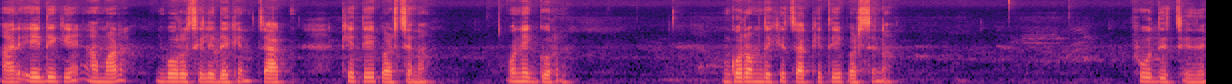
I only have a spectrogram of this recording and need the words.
আর এইদিকে আমার বড় ছেলে দেখেন, চা খেতেই পারছে না। অনেক গরম। গরম দেখে চা খেতেই পারছে না। ফু দিচ্ছে যে।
